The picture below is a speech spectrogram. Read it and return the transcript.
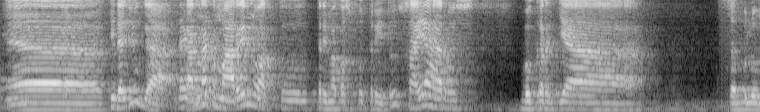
Eh, tidak juga, Tidak karena juga. kemarin waktu terima kos putri itu saya harus bekerja sebelum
